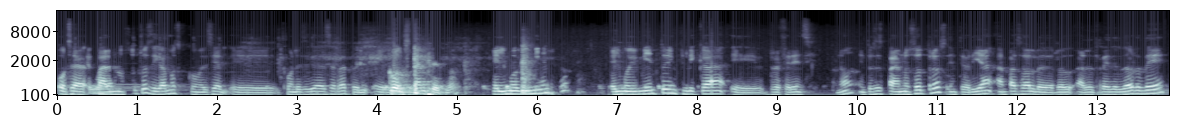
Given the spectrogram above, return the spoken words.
o sea, para nosotros, digamos, como decía, eh, como les decía hace rato, el, constantes, ¿no? El movimiento, el movimiento implica eh, referencia. Entonces, para nosotros, en teoría, han pasado alrededor, alrededor de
